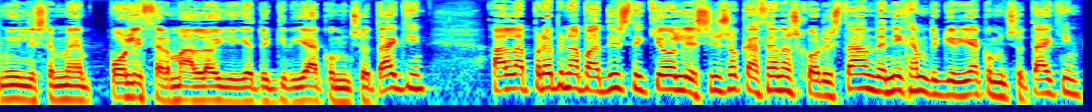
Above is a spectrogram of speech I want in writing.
μίλησε με πολύ θερμά λόγια για τον Κυριάκο Μητσοτάκη. Αλλά πρέπει να απαντήσετε και όλοι εσείς, ο καθένας χωριστά. Αν δεν είχαμε τον Κυριάκο Μητσοτάκη,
